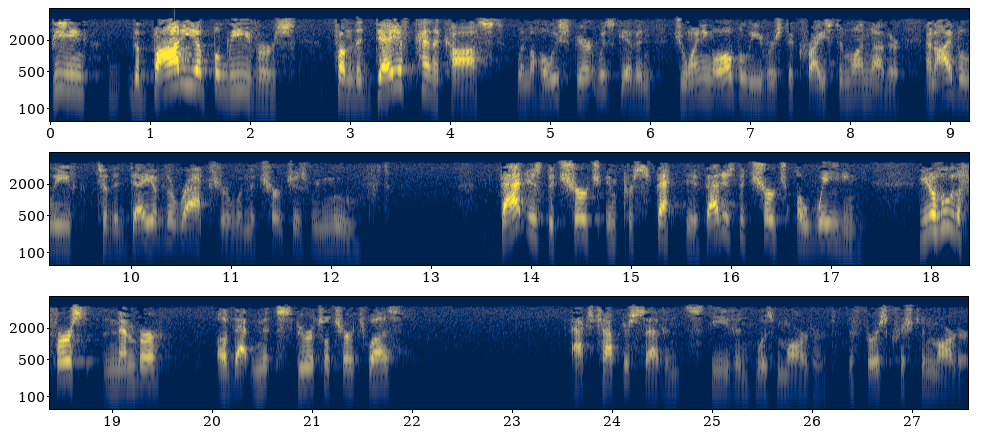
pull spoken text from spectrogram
being the body of believers from the day of Pentecost, when the Holy Spirit was given, joining all believers to Christ and one another, and I believe to the day of the rapture when the church is removed. That is the church in perspective. That is the church awaiting. You know who the first member of that spiritual church was? Acts chapter 7, Stephen was martyred, the first Christian martyr.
